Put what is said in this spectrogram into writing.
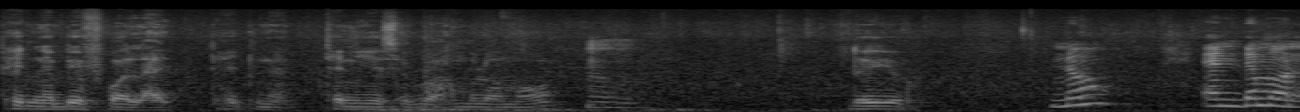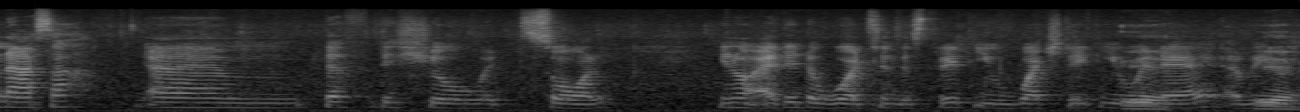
Hitting before, like hitting 10 years ago, ma woon. Mm-hmm. Do you? No. And Demo Nasa, um, the, the show with Saul. You know, I did the words in the street. You watched it. You were there. I mean.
